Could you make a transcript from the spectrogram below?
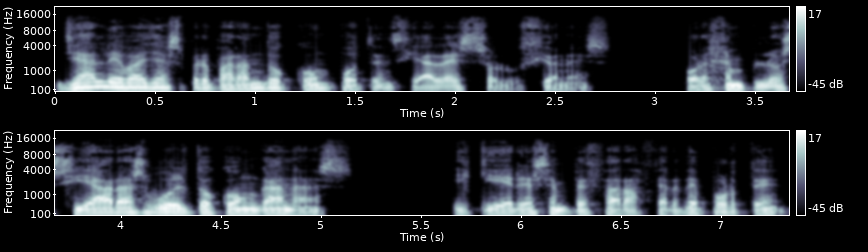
ya le vayas preparando con potenciales soluciones. Por ejemplo, si ahora has vuelto con ganas y quieres empezar a hacer deporte,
